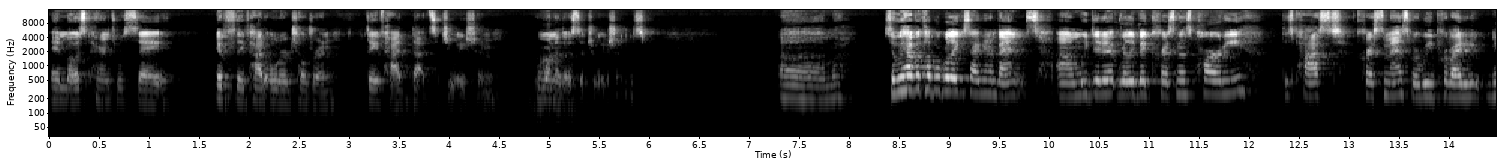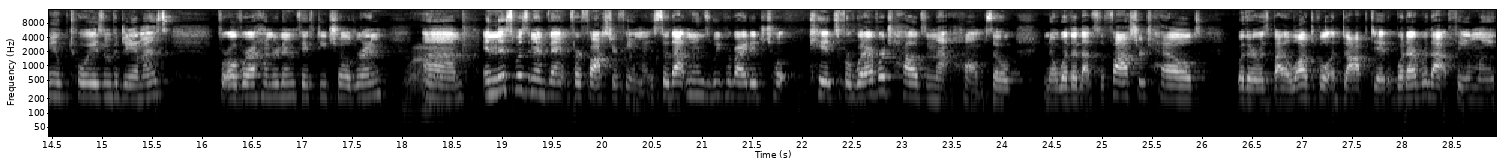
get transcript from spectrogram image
and most parents will say, if they've had older children, they've had that situation, one of those situations. Um, so we have a couple really exciting events. Um, we did a really big Christmas party this past Christmas where we provided new toys and pajamas for over 150 children. Wow. Um, and this was an event for foster families. So that means we provided ch- kids for whatever child's in that home. So, you know, whether that's the foster child, whether it was biological, adopted, whatever that family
